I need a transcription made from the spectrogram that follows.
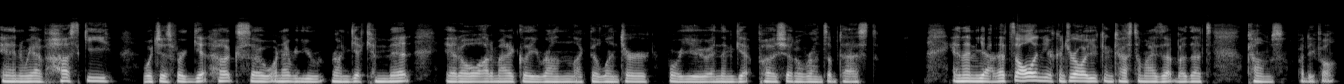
And we have Husky, which is for Git hooks. So whenever you run Git commit, it'll automatically run like the linter for you. And then Git push, it'll run some tests. And then, yeah, that's all in your control. You can customize it, but that comes by default.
